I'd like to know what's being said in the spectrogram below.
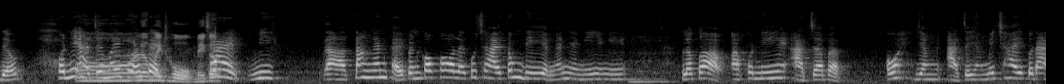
เดี๋ยวคนนี้อาจจะไม่อ๋เพออร์เลือกเฟไม่ถูกนี่ก็ใช่มีอ่าตั้งเงื่อนไขเป็นข้อๆเลยผู้ชายต้องดีอย่างนั้นอย่างนี้อย่างนี้ แล้วก็อะคนนี้อาจจะแบบโอ้ยยังอาจจะยังไม่ใช่ก็ได้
